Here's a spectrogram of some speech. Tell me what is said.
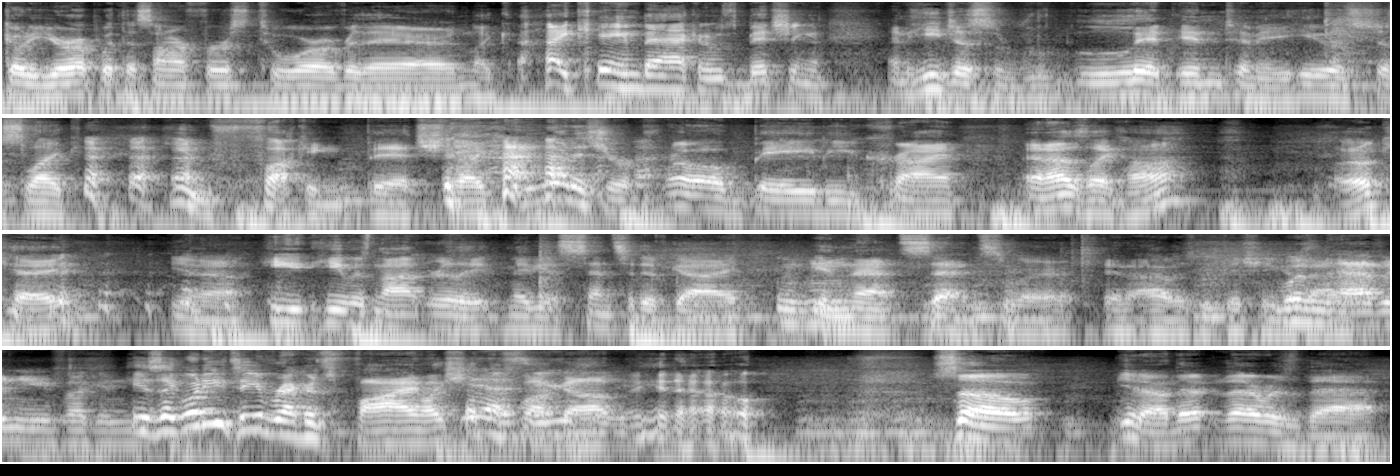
go to Europe with us on our first tour over there. And like, I came back and was bitching, and he just lit into me. He was just like, "You fucking bitch! Like, what is your oh baby crying?" And I was like, "Huh? Okay." You know, he he was not really maybe a sensitive guy in that sense, where and I was bitching. He wasn't about it. having you fucking. He's like, "What do you think? Your record's fine. Like, shut Yeah, the fuck up." You know. So, you know, there there was that,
